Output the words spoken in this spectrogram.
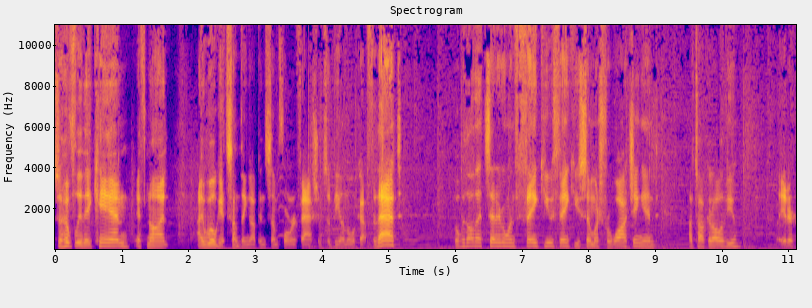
So hopefully they can. If not, I will get something up in some form or fashion. So be on the lookout for that. But with all that said, everyone, thank you. Thank you so much for watching. And I'll talk to all of you later.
